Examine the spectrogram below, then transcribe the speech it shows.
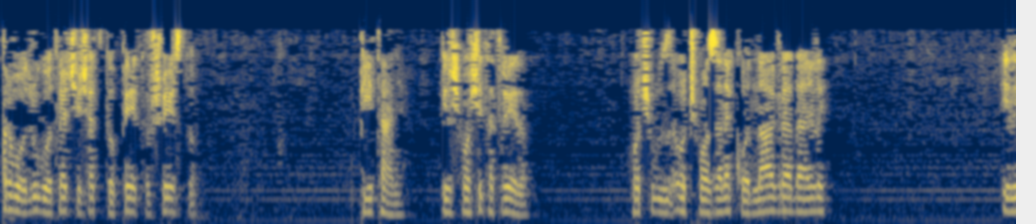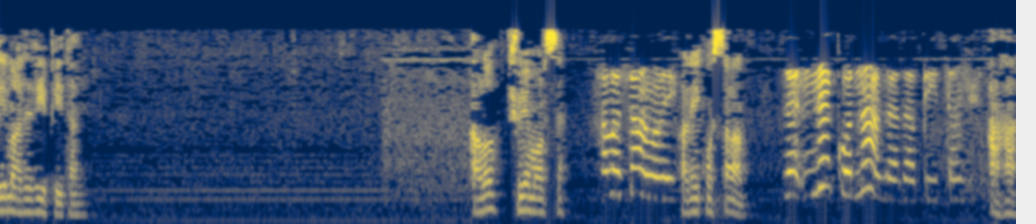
prvo, drugo, treće, četvrto, peto, šesto. Pitanje. Ili ćemo čitati redom? Hoćemo, hoćemo za neko od nagrada ili? Ili imate vi pitanje? Alo, čujemo li se? Halo, salam alaikum. Alaikum salam. Za neko od nagrada pitanje. Aha,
